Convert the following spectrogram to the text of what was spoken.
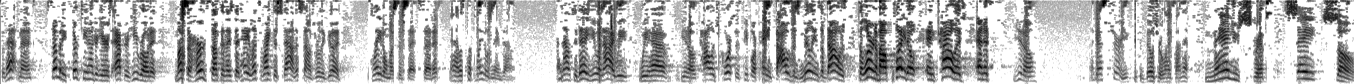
So that meant somebody 1,300 years after he wrote it must have heard something. They said, hey, let's write this down. This sounds really good. Plato must have said, said it. Yeah, let's put Plato's name down. And now today, you and I, we, we have, you know, college courses. People are paying thousands, millions of dollars to learn about Plato in college, and it's, you know, I guess, sure, you, you can build your life on that. Manuscripts say so.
